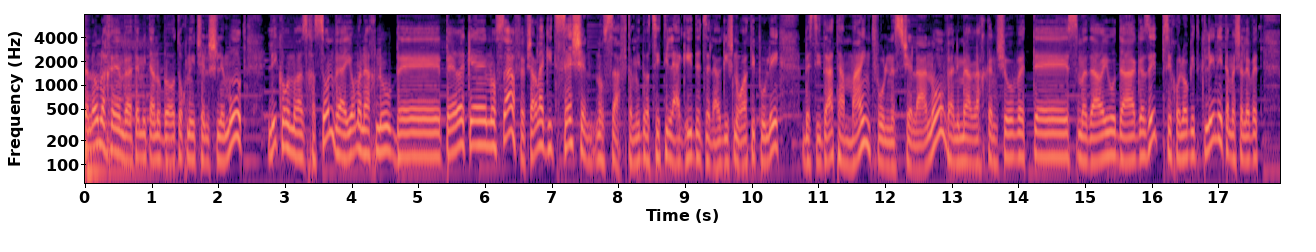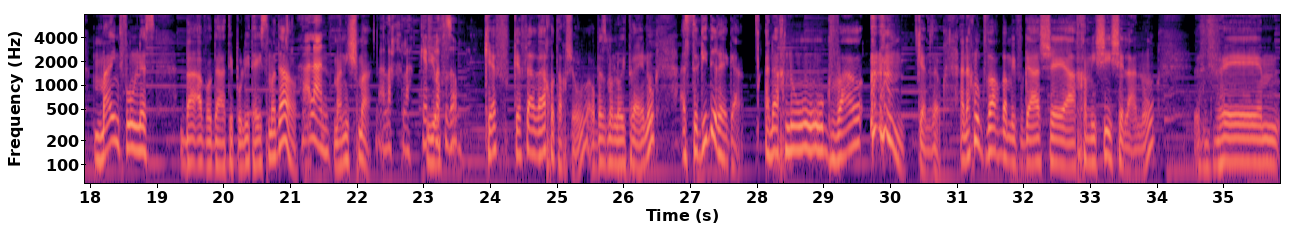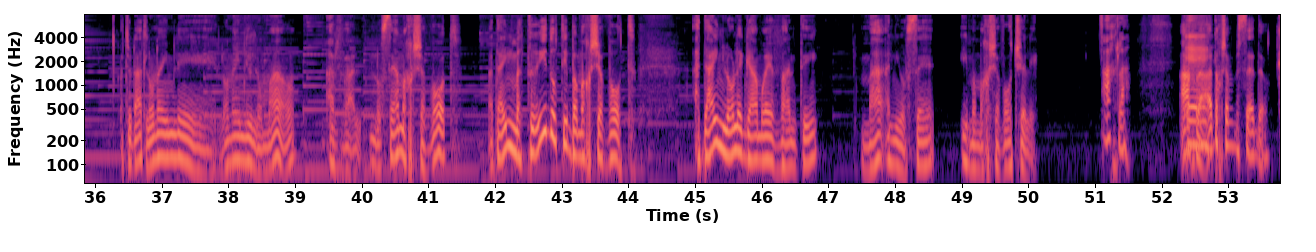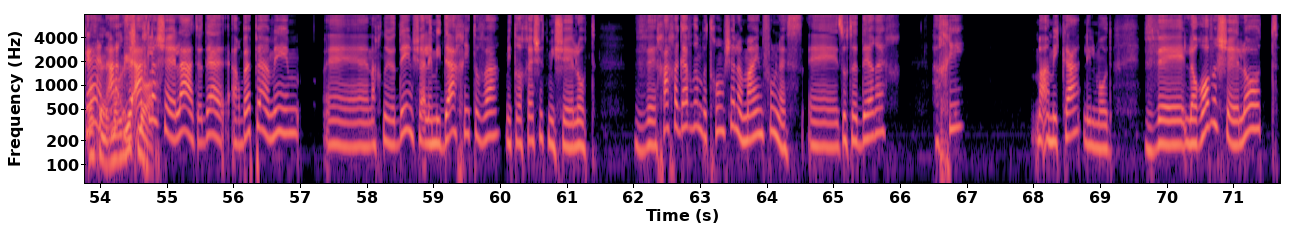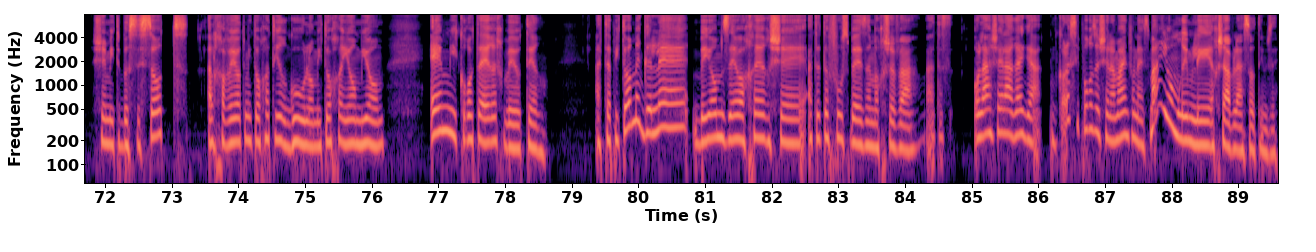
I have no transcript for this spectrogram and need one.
שלום לכם, ואתם איתנו בעוד תוכנית של שלמות. לי קוראים רז חסון, והיום אנחנו בפרק אה, נוסף, אפשר להגיד סשן נוסף. תמיד רציתי להגיד את זה, להרגיש נורא טיפולי, בסדרת המיינדפולנס שלנו, ואני מארח כאן שוב את uh, סמדר יהודה אגזית, פסיכולוגית קלינית המשלבת מיינדפולנס בעבודה הטיפולית. היי סמדר. אהלן. מה נשמע? אהלן, כיף יופ. לחזור. כיף, כיף לארח אותך שוב, הרבה זמן לא התראינו. אז תגידי רגע, אנחנו כבר, כן זהו, אנחנו כבר במפגש אה, החמישי שלנו, ואת יודעת, לא נעים לי, לא נעים לי לומר, אבל נושא המחשבות עדיין מטריד אותי במחשבות. עדיין לא לגמרי הבנתי מה אני עושה עם המחשבות שלי. אחלה. אחלה, עד עכשיו בסדר. כן, אוקיי, אה, זה אחלה שאלה. אתה יודע, הרבה פעמים אה, אנחנו יודעים שהלמידה הכי טובה מתרחשת משאלות. וכך, אגב, גם בתחום של המיינדפולנס. אה, זאת הדרך הכי מעמיקה ללמוד. ולרוב השאלות שמתבססות על חוויות מתוך התרגול או מתוך היום-יום, הן יקרות הערך ביותר. אתה פתאום מגלה ביום זה או אחר שאתה תפוס באיזה מחשבה. ואז עולה השאלה, רגע, עם כל הסיפור הזה של המיינדפולנס, מה היו אומרים לי עכשיו לעשות עם זה?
